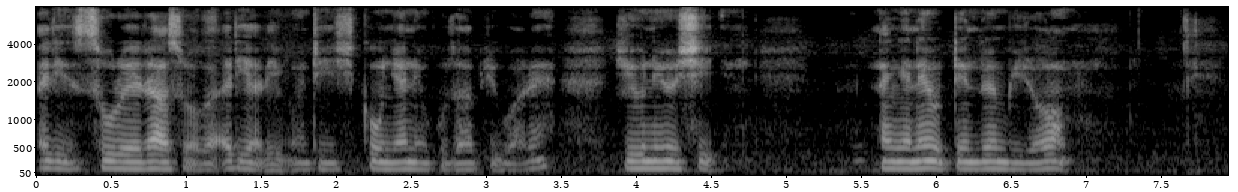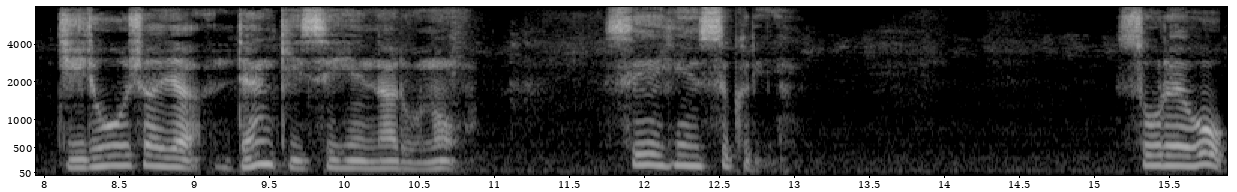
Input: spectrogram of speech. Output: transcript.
အဲ့ဒီဆိုရရဆိုတော့အဲ့ဒီအရာတွေဒီကုန်ကျန်းတွေကိုစားပြုပါတယ်ယူနီရှိနိုင်ငံတွေကိုတင်သွင်းပြီးတော့ဂျီဒိုရှာယဒန်ကီစီဟင်နာတို့နော် 製品作りそれを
